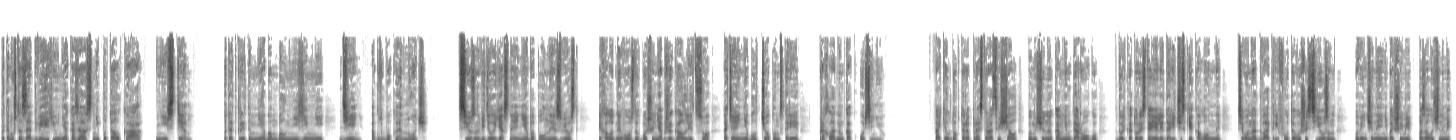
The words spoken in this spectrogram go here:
Потому что за дверью не оказалось ни потолка, ни стен. Под открытым небом был не зимний день, а глубокая ночь. Сьюзен видела ясное небо, полное звезд, и холодный воздух больше не обжигал лицо, хотя и не был теплым, скорее, прохладным, как осенью. Факел доктора Престера освещал вымощенную камнем дорогу, вдоль которой стояли дорические колонны, всего на 2-3 фута выше Сьюзен, увенчанные небольшими позолоченными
